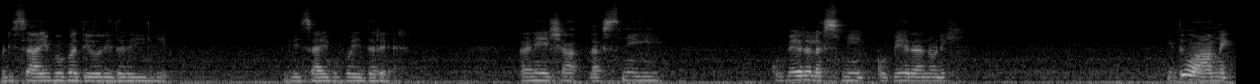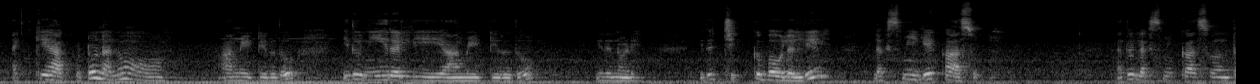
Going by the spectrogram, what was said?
ನೋಡಿ, ಸಾಯಿಬಾಬಾ ದೇವರಿದ್ದಾರೆ ಇಲ್ಲಿ. ಇಲ್ಲಿ ಸಾಯಿಬಾಬಾ ಇದ್ದಾರೆ. ಗಣೇಶ, ಲಕ್ಷ್ಮಿ, ಕುಬೇರ ಲಕ್ಷ್ಮಿ, ಕುಬೇರ ನೋಡಿ. ಇದು ಆಮೆ. ಅಕ್ಕಿ ಹಾಕ್ಬಿಟ್ಟು ನಾನು ಆಮೆ ಇಟ್ಟಿರೋದು. ಇದು ನೀರಲ್ಲಿ ಆಮೆ ಇಟ್ಟಿರೋದು. ಇದು ನೋಡಿ. ಇದು ಚಿಕ್ಕ ಬೌಲಲ್ಲಿ ಲಕ್ಷ್ಮಿಗೆ ಕಾಸು. ಅದು ಲಕ್ಷ್ಮಿ ಕಾಸು ಅಂತ.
